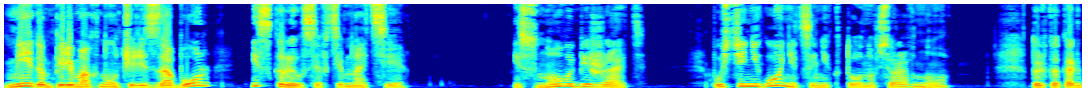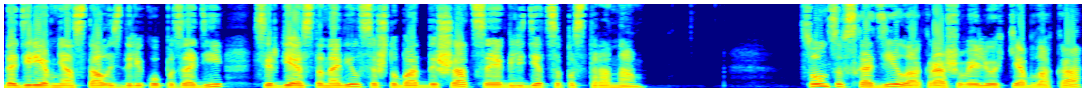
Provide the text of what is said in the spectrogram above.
мигом перемахнул через забор и скрылся в темноте. И снова бежать. Пусть и не гонится никто, но все равно. Только когда деревня осталась далеко позади, Сергей остановился, чтобы отдышаться и оглядеться по сторонам. Солнце всходило, окрашивая легкие облака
